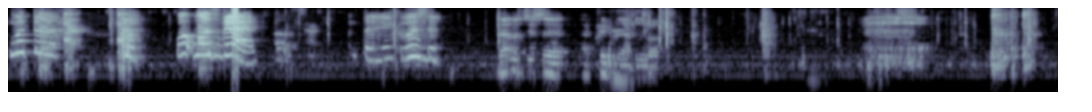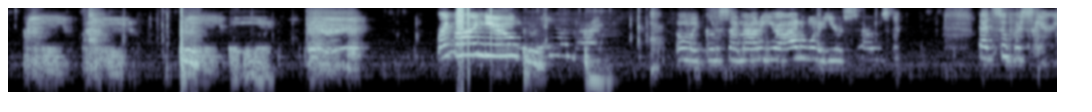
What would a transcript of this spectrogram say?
What the? What was that? Oh, sorry. What the heck was that? That was just a, a creeper that blew up. Right behind you. Hang on, guys. Oh my goodness, I'm out of here. I don't want to hear sounds. That's super scary.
